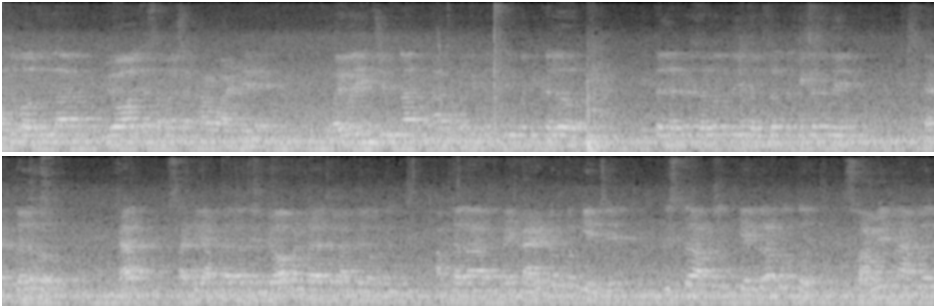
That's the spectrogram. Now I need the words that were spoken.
आजूबाजूला विवाहाच्या समस्या फार वाढलेल्या आहेत. वैवाहिक जीवनात आज पती पत्नीमध्ये कलह इथं लग्न जमत नाही जमलं टिकत नाही त्यात कलह त्यासाठी आपल्याला ते विवाह मंडळाच्या माध्यमातून आपल्याला काही कार्यक्रम पण घ्यायचे. नुसतं आपण केंद्रापुरतं स्वामींना आपण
